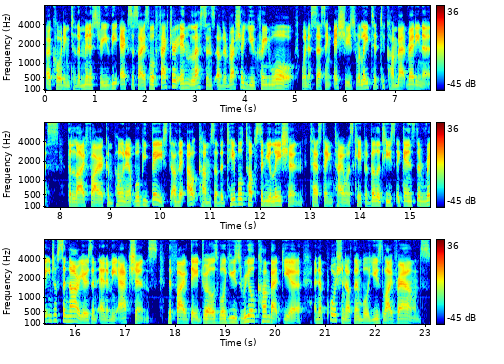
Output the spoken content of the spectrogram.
According to the ministry, the exercise will factor in lessons of the Russia Ukraine war when assessing issues related to combat readiness. The live fire component will be based on the outcomes of the tabletop simulation, testing Taiwan's capabilities against a range of scenarios and enemy actions. The five day drills will use real combat gear, and a portion of them will use live rounds.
